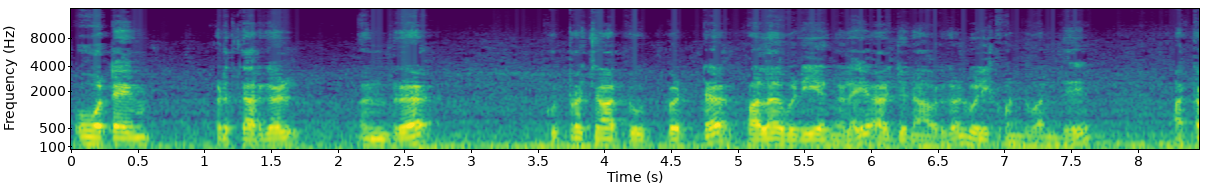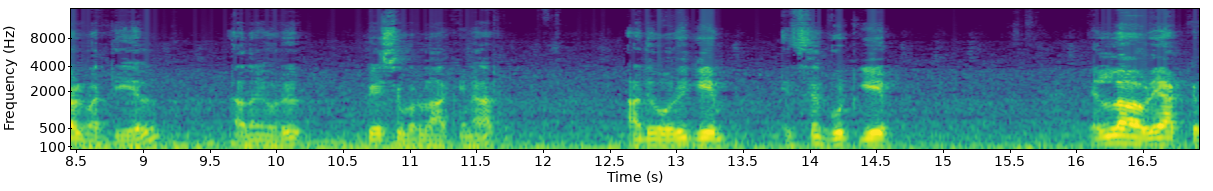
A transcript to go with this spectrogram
ஓவர் டைம் எடுத்தார்கள் என்ற குற்றச்சாட்டு உட்பட்ட பல விடயங்களை அர்ஜுனா அவர்கள் வெளிக்கொண்டு வந்து மக்கள் மத்தியில் அதனை ஒரு பேசுபொருளாக்கினார். அது ஒரு game it's a good game எல்லா விளையாட்டு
